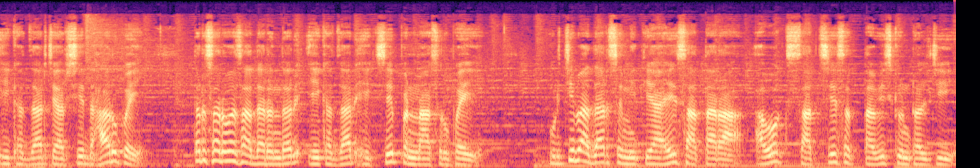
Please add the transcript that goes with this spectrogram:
एक हजार चारशे दहा रुपये. तर सर्वसाधारण दर एक हजार एकशे पन्नास रुपये. पुढची बाजार समिती आहे सातारा. आवक सातशे सत्तावीस क्विंटलची.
